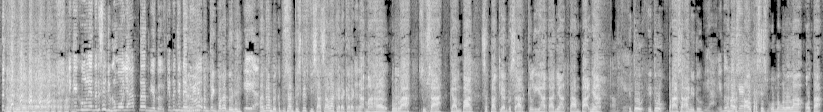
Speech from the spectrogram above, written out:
ini kayak kuliah tadi saya juga mau nyatet gitu. Kita jeda Nah, ini, dulu. ini penting banget loh nih. Iya, iya. Anda ambil keputusan bisnis bisa salah gara-gara kena mahal, murah, susah, gampang, sebagian besar kelihatannya, tampaknya. Oke. Itu itu perasaan itu. Iya, itu Anda harus pakai- tahu persis mengelola otak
